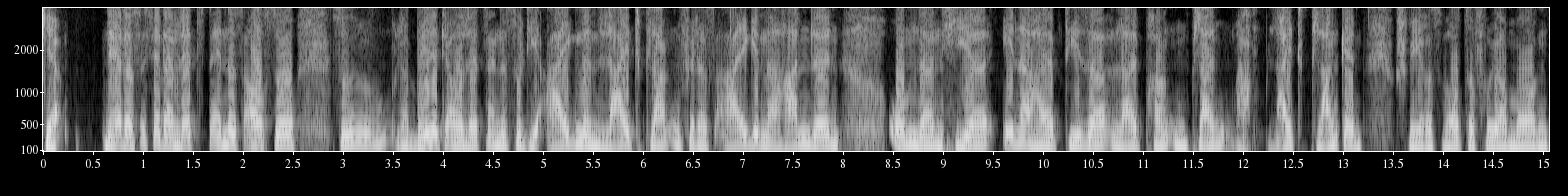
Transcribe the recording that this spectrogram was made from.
Ja, ja, das ist ja dann letzten Endes auch so, so, da bildet ja auch letzten Endes so die eigenen Leitplanken für das eigene Handeln, um dann hier innerhalb dieser Leitplanken, Planken, ach, Leitplanken, schweres Wort so früh am Morgen,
